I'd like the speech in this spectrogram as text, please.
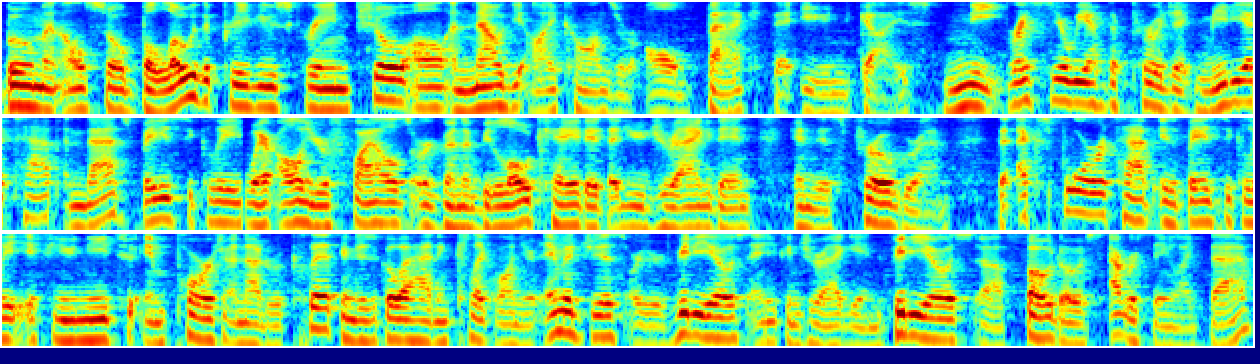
boom, and also below the preview screen, show all, and now the icons are all back that you guys need. Right here we have the project media tab, and that's basically where all your files are gonna be located that you dragged in in this program. The Explorer tab is basically if you need to import another clip, you can just go ahead and click on your images or your videos, and you can drag in videos, uh, photos, everything like that.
